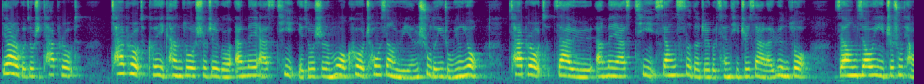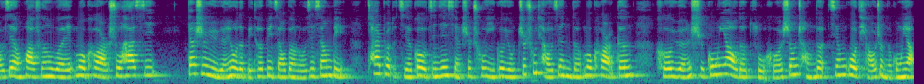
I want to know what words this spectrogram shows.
第二个就是 Taproot，Taproot 可以看作是这个 MAST，也就是默克抽象语言树的一种应用。Taproot 在与 MAST 相似的这个前提之下来运作，将交易支出条件划分为默克尔树哈希。但是与原有的比特币脚本逻辑相比，Taproot 结构仅仅显示出一个由支出条件的默克尔根和原始公钥的组合生成的经过调整的公钥。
